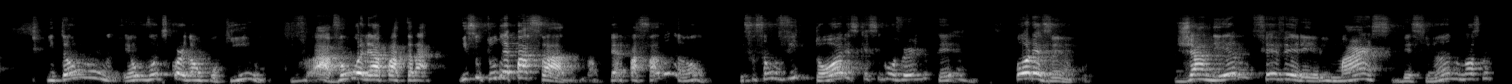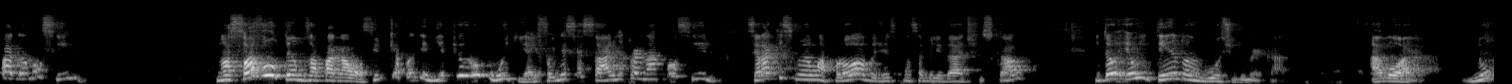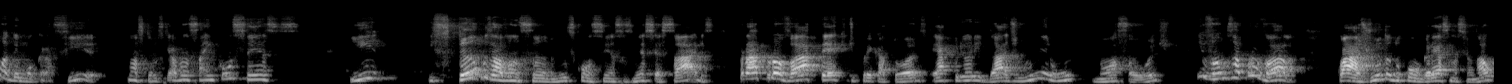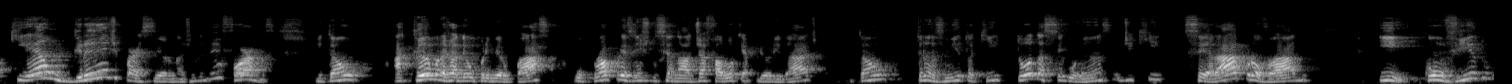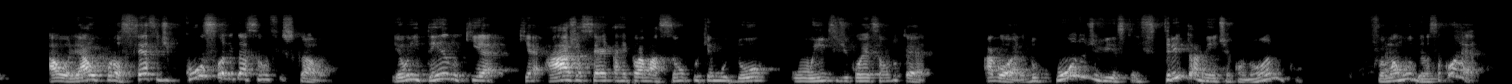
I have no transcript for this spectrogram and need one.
Então, eu vou discordar um pouquinho. Ah, vamos olhar para trás. Isso tudo é passado. Não, passado não. Isso são vitórias que esse governo teve. Por exemplo, Janeiro, fevereiro e março desse ano, nós não pagamos auxílio. Nós só voltamos a pagar o auxílio porque a pandemia piorou muito, e aí foi necessário retornar com o auxílio. Será que isso não é uma prova de responsabilidade fiscal? Então, eu entendo a angústia do mercado. Agora, numa democracia, nós temos que avançar em consensos. E estamos avançando nos consensos necessários para aprovar a PEC de precatórios, é a prioridade número um nossa hoje e vamos aprová-la, com a ajuda do Congresso Nacional, que é um grande parceiro na agenda de reformas. Então, a Câmara já deu o primeiro passo, o próprio presidente do Senado já falou que é prioridade, então, transmito aqui toda a segurança de que será aprovado e convido a olhar o processo de consolidação fiscal. Eu entendo que, é, que é, haja certa reclamação porque mudou o índice de correção do teto. Agora, do ponto de vista estritamente econômico, foi uma mudança correta.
